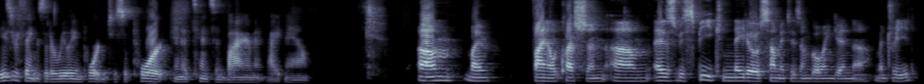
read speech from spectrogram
These are things that are really important to support in a tense environment right now. Um, my final question. Um, as we speak, NATO summit is ongoing in uh, Madrid.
